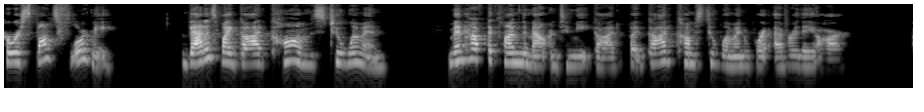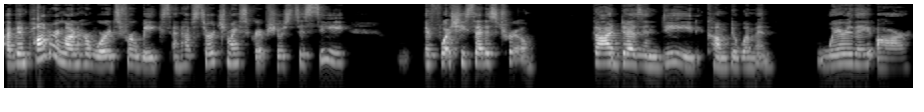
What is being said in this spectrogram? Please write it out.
Her response floored me. That is why God comes to women. Men have to climb the mountain to meet God, but God comes to women wherever they are. I've been pondering on her words for weeks and have searched my scriptures to see if what she said is true. God does indeed come to women where they are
